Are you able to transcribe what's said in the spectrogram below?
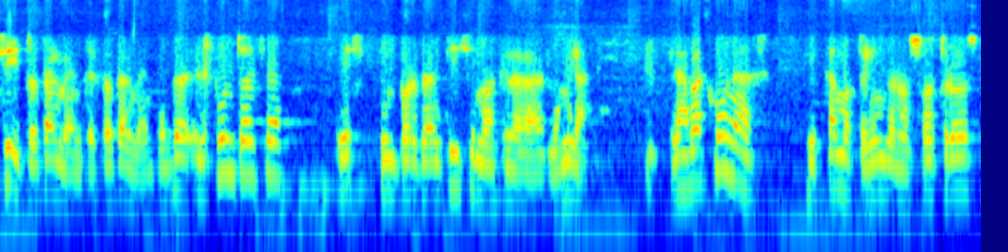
Sí, totalmente, totalmente. Entonces, el punto ese es importantísimo aclararlo. Mira, las vacunas que estamos teniendo nosotros,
